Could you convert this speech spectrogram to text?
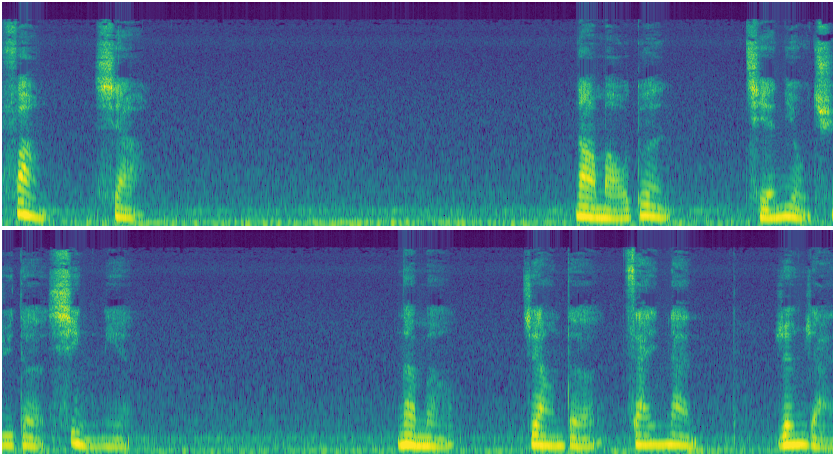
放下那矛盾且扭曲的信念，那么这样的灾难仍然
